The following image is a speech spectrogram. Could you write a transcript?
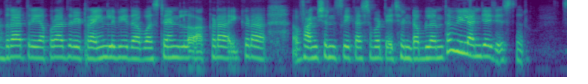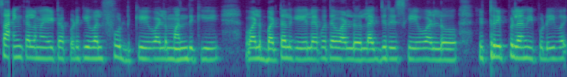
అర్ధరాత్రి అపరాత్రి ట్రైన్ల మీద బస్ స్టాండ్లో అక్కడ ఇక్కడ ఫంక్షన్స్కి కష్టపడి తెచ్చిన డబ్బులంతా వీళ్ళు ఎంజాయ్ చేస్తారు. సాయంకాలం అయ్యేటప్పటికి వాళ్ళ ఫుడ్కి వాళ్ళ మందికి వాళ్ళ బట్టలకి లేకపోతే వాళ్ళు లగ్జరీస్కి వాళ్ళు ట్రిప్పులని ఇప్పుడు ఇవ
